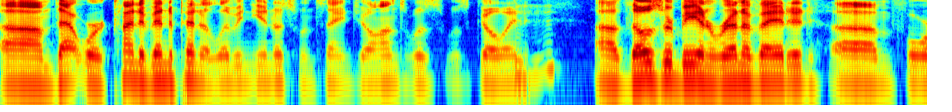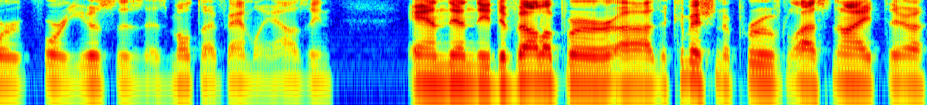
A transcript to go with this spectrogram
um, that were kind of independent living units when St. John's was was going. Uh, those are being renovated um, for for uses as multifamily housing. And then the developer, uh, the commission approved last night. There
